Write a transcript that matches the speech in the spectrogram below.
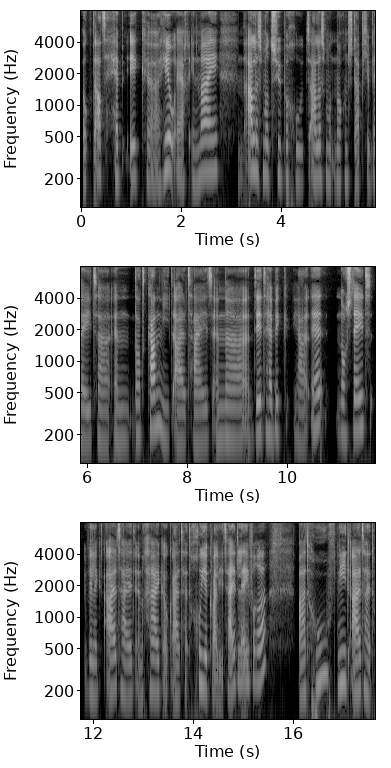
Ook dat heb ik uh, heel erg in mij. Alles moet supergoed, alles moet nog een stapje beter. En dat kan niet altijd. En dit heb ik, ja, hè, nog steeds wil ik altijd en ga ik ook altijd goede kwaliteit leveren. Maar het hoeft niet altijd 120%.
